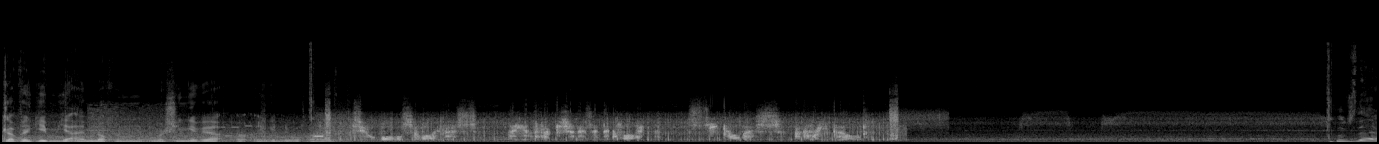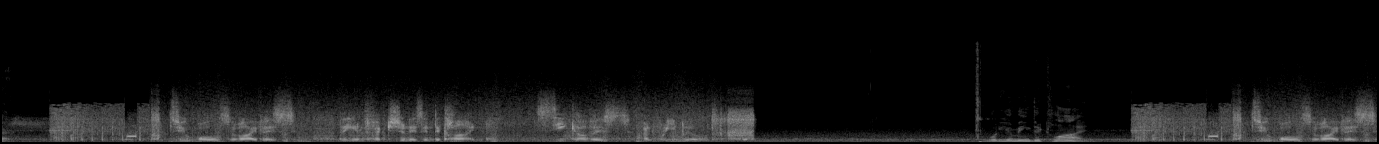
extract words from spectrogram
Ich glaube, wir geben hier einem noch ein Maschinengewehr. Ah, oh, eingehende Übertragung. To all survivors, the infection is in decline. Seek others and rebuild. Who's there? To all survivors, the infection is in decline. Seek others and rebuild. What do you mean decline? To all survivors,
